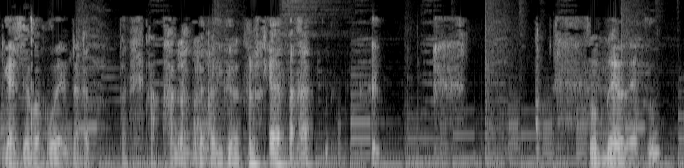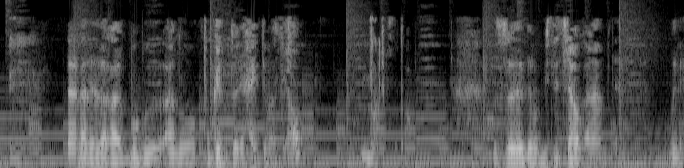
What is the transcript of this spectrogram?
東山公園なんか、は半額だからいくらするみたいな。そんなようなやつ？えなんかね、だから僕、あの、ポケットに入ってますよ。ー、なるほど。それでも見せちゃおうかな、みたいな。胸、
